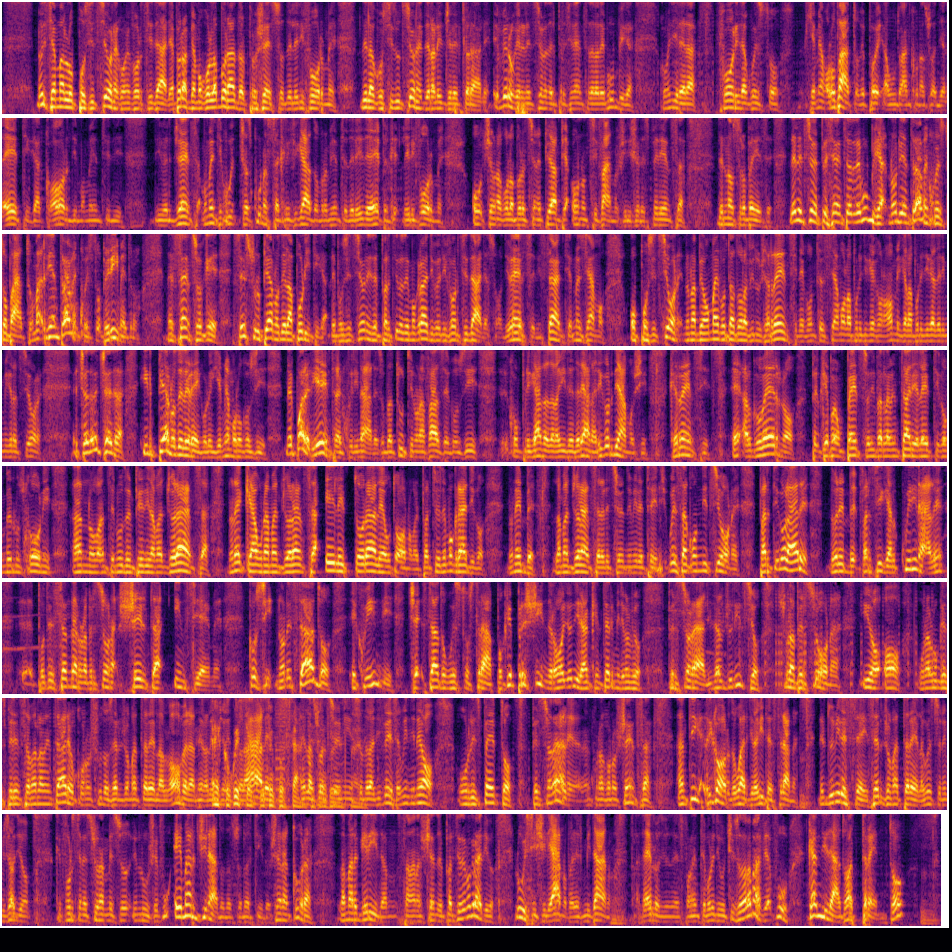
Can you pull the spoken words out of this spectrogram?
noi siamo all'opposizione come Forza Italia, però abbiamo collaborato al processo delle riforme della Costituzione e della legge elettorale. È vero che l'elezione del Presidente della Repubblica, come dire, era fuori da questo chiamiamolo patto, che poi ha avuto anche una sua dialettica, accordi, momenti di divergenza, momenti in cui ciascuno ha sacrificato probabilmente delle idee perché le riforme o c'è una collaborazione più ampia o non si fanno, ci dice l'esperienza del nostro paese. L'elezione del Presidente della Repubblica non rientrava in questo patto, ma rientrava in questo perimetro, nel senso che se sul piano della politica le posizioni del Partito Democratico e di Forza Italia sono diverse, distanti, e noi siamo opposizione, non abbiamo mai votato la fiducia a Renzi, ne contestiamo la politica economica, la politica dell'immigrazione, eccetera, eccetera, il piano delle regole, chiamiamolo così, così, nel quale rientra il Quirinale, soprattutto in una fase così eh, complicata della vita italiana. Ricordiamoci che Renzi è al governo perché poi un pezzo di parlamentari eletti con Berlusconi hanno mantenuto in piedi la maggioranza, non è che ha una maggioranza elettorale autonoma, il Partito Democratico non ebbe la maggioranza alle elezioni del 2013, questa condizione particolare dovrebbe far sì che al Quirinale eh, potesse andare una persona scelta insieme. Così non è stato e quindi c'è stato questo strappo che prescinde, lo voglio dire anche in termini proprio personali, dal giudizio sulla persona. Io ho una lunga esperienza parlamentare, ho conosciuto Sergio Mattarella all'opera, nella legge ecco, elettorale, nella sua azione di ministro della difesa, quindi ne ho un rispetto personale, anche una conoscenza antica. Ricordo, guardi, la vita è strana, nel 2006 Sergio Mattarella, questo è un episodio che forse nessuno ha messo in luce, fu emarginato dal suo partito, c'era ancora la Margherita, stava nascendo il Partito Democratico, lui siciliano, palermitano, fratello di un esponente politico ucciso dalla mafia, fu candidato a Trento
